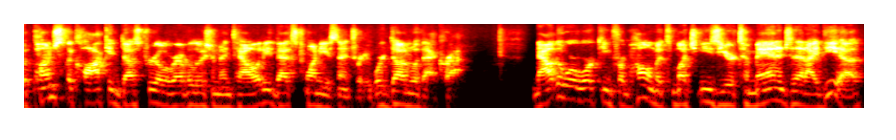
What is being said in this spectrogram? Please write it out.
The punch the clock industrial revolution mentality, that's 20th century. We're done with that crap. Now that we're working from home, it's much easier to manage that idea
